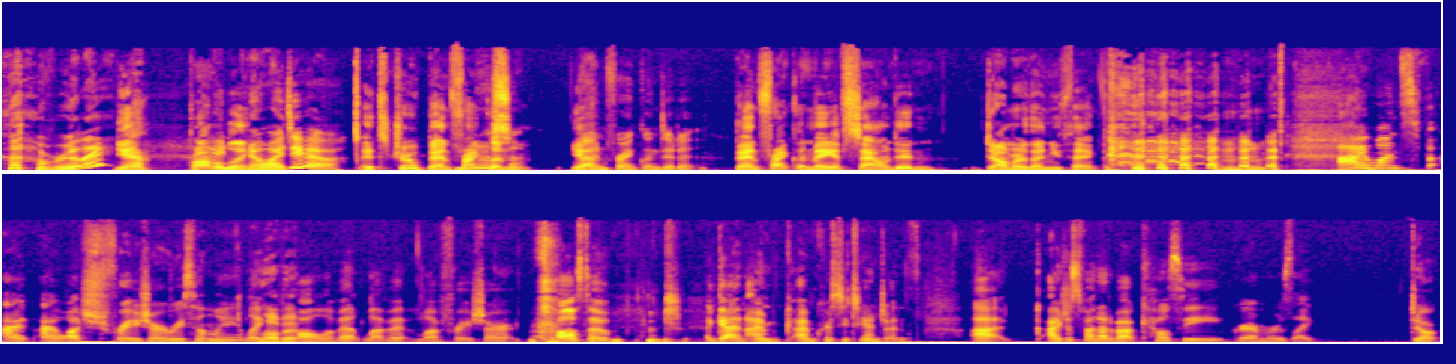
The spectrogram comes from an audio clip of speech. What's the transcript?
really? Yeah, I had probably. no idea. It's true. Ben You know Franklin. yeah, Ben Franklin did it. Ben Franklin may have sounded dumber than you think. I once I, I watched Frasier recently, like Love it. all of it, love it, love Frasier. Also, again, I'm I'm Chrissy Tangents. Uh, I just found out about Kelsey Grammer's like dark,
